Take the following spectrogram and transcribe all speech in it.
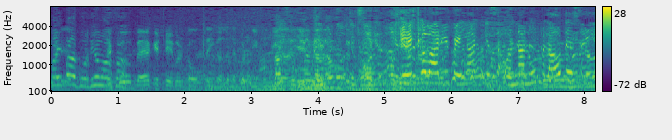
ਮਾਈ ਪਾ ਗੁਰਦੀਆਂ ਮਾਰੋ ਦੇਖੋ ਬਹਿ ਕੇ ਟੇਬਲ ਟਾਕ ਤੇ ਹੀ ਗੱਲ ਨਿਬੜਦੀ ਹੁੰਦੀ ਇੱਕ ਵਾਰੀ ਪਹਿਲਾਂ ਕਿਸ ਉਹਨਾਂ ਨੂੰ ਮਿਲਾਓ ਤੇ ਸਹੀ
